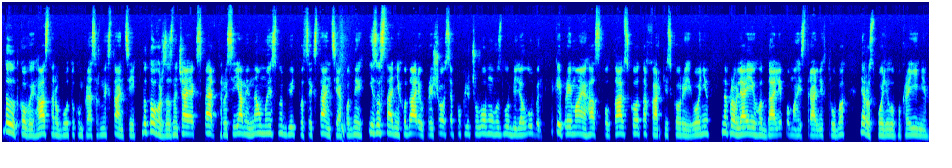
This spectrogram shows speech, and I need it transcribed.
додатковий газ на роботу компресорних станцій. До того ж, зазначає експерт, росіяни навмисно б'ють по цих станціях. Одних із останніх ударів прийшовся по ключовому вузлу біля Лубин, який приймає газ з Полтавського та Харківського регіонів направляє його далі по магістральних трубах для розподілу по країні.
